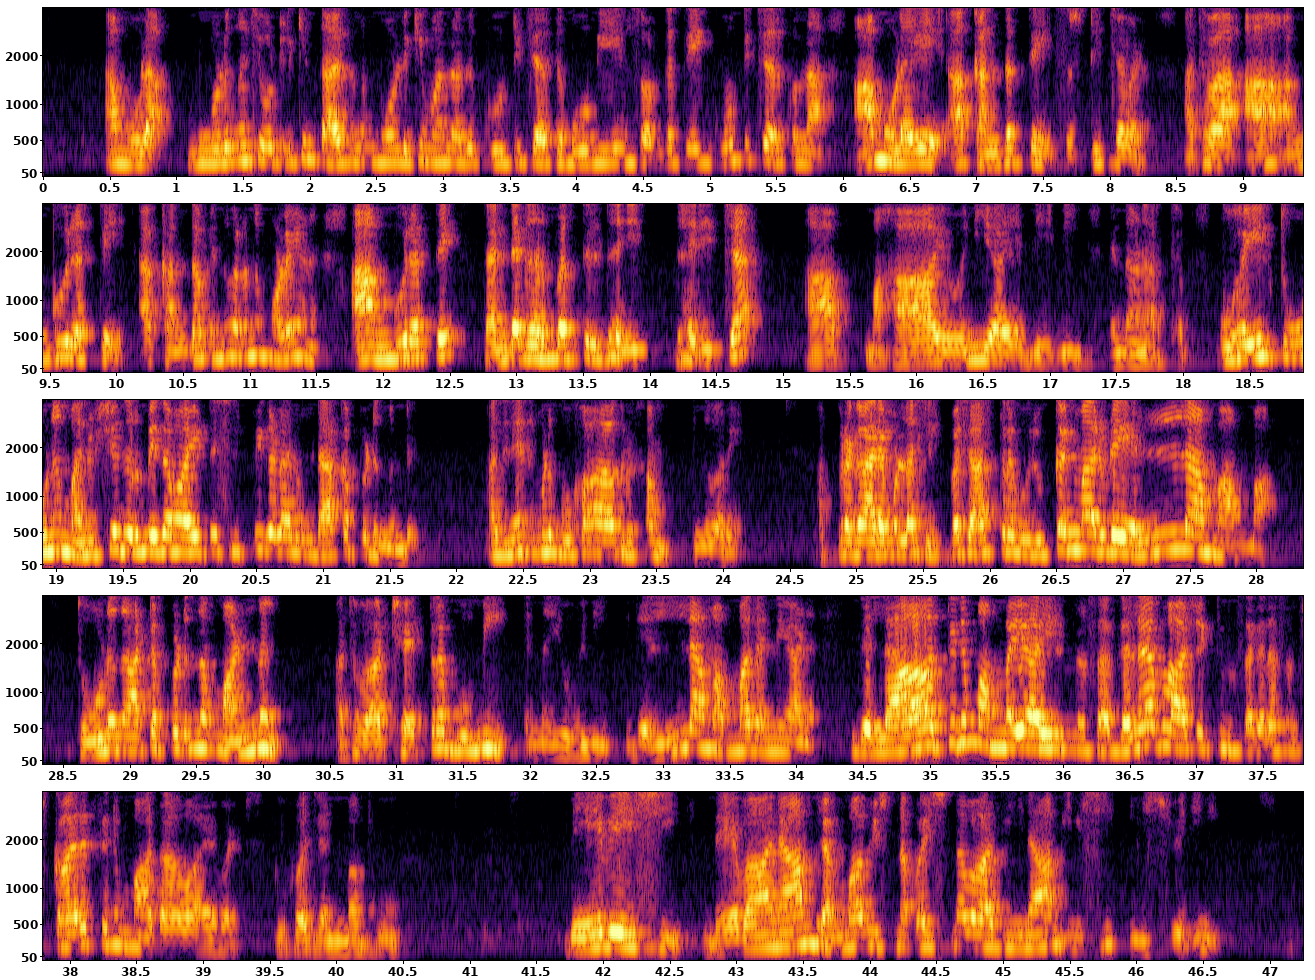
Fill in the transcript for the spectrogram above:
ആ മുള. മുളുന്ന ചുവട്ടിലേക്കും താഴ്ത്തുന്ന മുകളിലേക്കും വന്ന് അത് കൂട്ടിച്ചേർത്ത് ഭൂമിയെയും സ്വർഗത്തെയും കൂട്ടിച്ചേർക്കുന്ന ആ മുളയെ ആ കന്തത്തെ സൃഷ്ടിച്ചവൾ. അഥവാ ആ അങ്കുരത്തെ ആ കന്തം എന്ന് പറയുന്ന മുളയാണ്. ആ അങ്കുരത്തെ തന്റെ ഗർഭത്തിൽ ധരി ധരിച്ച ആ മഹായോനിയായ ദേവി എന്നാണ് അർത്ഥം. ഗുഹയിൽ തൂണ് മനുഷ്യനിർമ്മിതമായിട്ട് ശില്പികളാൽ ഉണ്ടാക്കപ്പെടുന്നുണ്ട്. അതിനെ നമ്മൾ ഗുഹാഗൃഹം എന്ന് പറയും. അപ്രകാരമുള്ള ശില്പശാസ്ത്ര ഗുരുക്കന്മാരുടെ എല്ലാം അമ്മ. തൂണ് നാട്ടപ്പെടുന്ന മണ്ണ് അഥവാ ക്ഷേത്രഭൂമി എന്ന യോനി. ഇതെല്ലാം അമ്മ തന്നെയാണ്. ഇതെല്ലാത്തിനും അമ്മയായിരുന്നു സകല ഭാഷയ്ക്കും സകല സംസ്കാരത്തിനും മാതാവായവൾ. ഗുഹജന്മഭൂ. ദേവേശി. ദേവാനാം ബ്രഹ്മ വിഷ്ണു വൈഷ്ണവാദീനാം ഈശി ഈശ്വരി.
